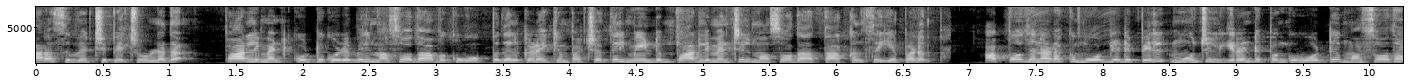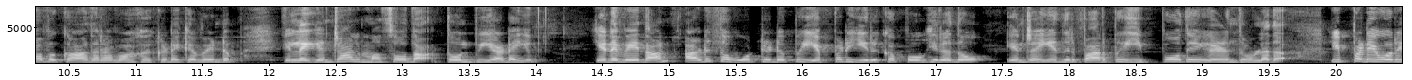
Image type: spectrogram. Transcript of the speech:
அரசு வெற்றி பெற்றுள்ளது. பார்லிமெண்ட் கூட்டுக்குழுவில் மசோதாவுக்கு ஒப்புதல் கிடைக்கும் பட்சத்தில் மீண்டும் பார்லிமென்ட்டில் மசோதா தாக்கல் செய்யப்படும். அப்போது நடக்கும் ஓட்டெடுப்பில் மூன்றில் இரண்டு பங்கு ஓட்டு மசோதாவுக்கு ஆதரவாக கிடைக்க வேண்டும். இல்லையென்றால் மசோதா தோல்வியடையும். எனவேதான் அடுத்த ஓட்டெடுப்பு எப்படி இருக்கப் போகிறதோ என்ற எதிர்பார்ப்பு இப்போதே எழுந்துள்ளது. இப்படி ஒரு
